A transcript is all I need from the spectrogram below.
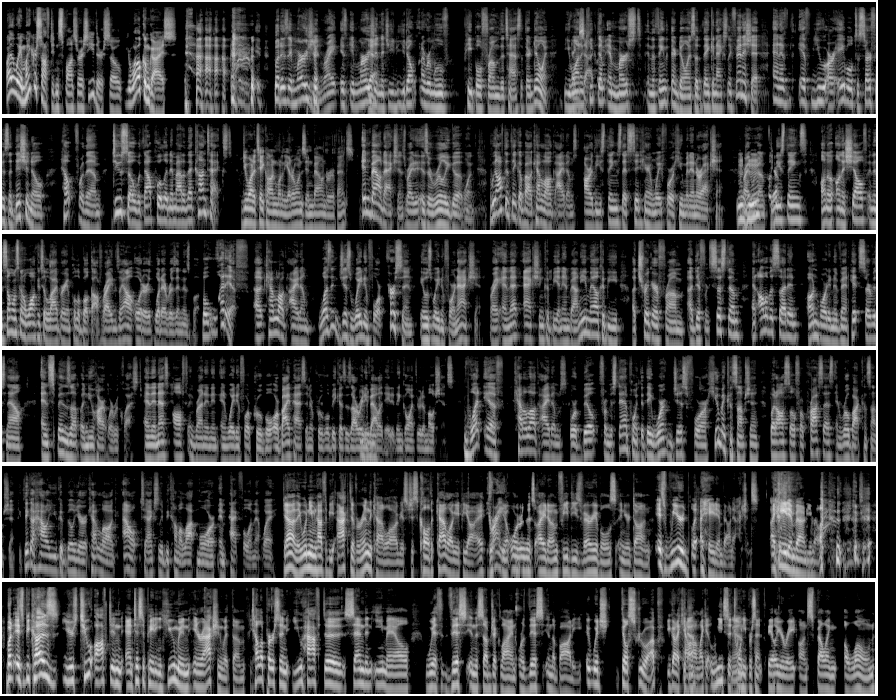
by the way, Microsoft didn't sponsor us either, so you're welcome, guys. but it's immersion, right? It's immersion that you you don't want to remove people from the task that they're doing. You want to keep them immersed in the thing that they're doing so that they can actually finish it. And if if you are able to surface additional help for them, do so without pulling them out of that context. Do you want to take on one of the other ones, inbound or events? Inbound actions, right, is a really good one. We often think about catalog items are these things that sit here and wait for a human interaction, right? We're Mhm. going to put Yep. these things on a on a shelf, and then someone's going to walk into the library and pull a book off, right, and say, "I'll order whatever's in this book." But what if a catalog item wasn't just waiting for a person; it was waiting for an action, right? And that action could be an inbound email, could be a trigger from a different system, and all of a sudden, onboarding event hits ServiceNow and spins up a new hardware request. And then that's off and running and, and waiting for approval or bypassing approval because it's already Mhm. validated and going through the motions. What if catalog items were built from the standpoint that they weren't just for human consumption, but also for process and robot consumption? Think of how you could build your catalog out to actually become a lot more impactful in that way. Yeah, they wouldn't even have to be active or in the catalog. It's just call the catalog API. Right. You know, order this item, feed these variables, and you're done. It's weird. I hate inbound actions. I hate inbound email. but it's because you're too often anticipating human interaction with them. Tell a person you have to send an email with this in the subject line or this in the body, which they'll screw up. You got to count yeah. on like at least a yeah. 20% failure rate on spelling alone,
